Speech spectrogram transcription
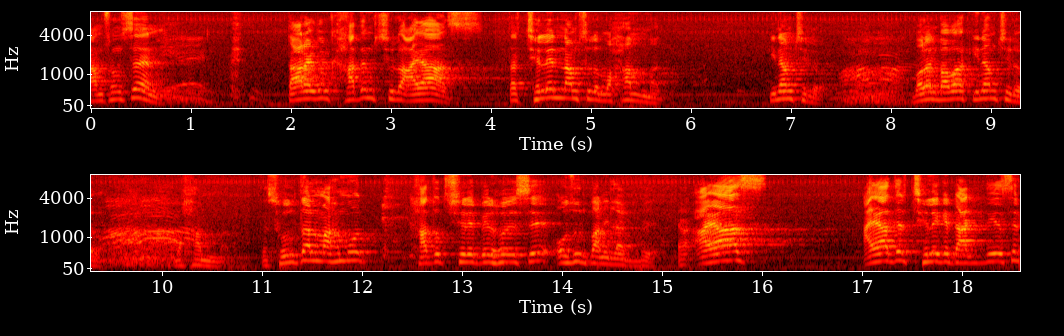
নাম শুনছেন? তার একজন খাদেম ছিল আয়াজ তার ছেলের নাম ছিল মোহাম্মদ। কি নাম ছিল? বলেন বাবা কি নাম ছিল? মোহাম্মদ। সুলতান মাহমুদ হাতত ছেড়ে বের হয়েছে, অজুর পানি লাগবে। আয়াজ, আয়াজের ছেলেকে ডাক দিয়েছেন,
